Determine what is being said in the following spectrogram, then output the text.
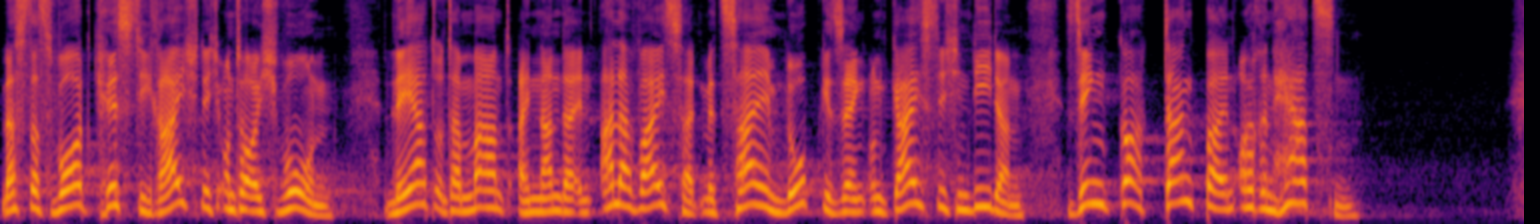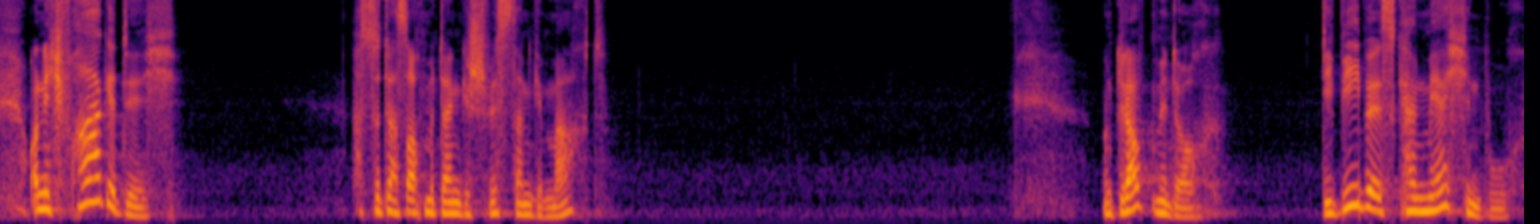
Lasst das Wort Christi reichlich unter euch wohnen. Lehrt und ermahnt einander in aller Weisheit mit Psalmen, Lobgesängen und geistlichen Liedern. Singt Gott dankbar in euren Herzen. Und ich frage dich, hast du das auch mit deinen Geschwistern gemacht? Und glaubt mir doch, die Bibel ist kein Märchenbuch,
